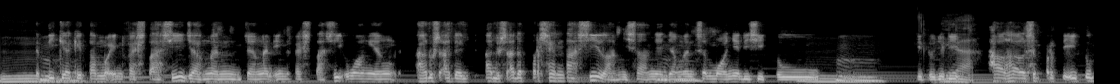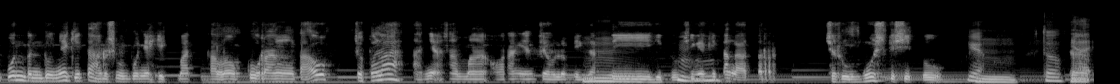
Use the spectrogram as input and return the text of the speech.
Hmm. Ketika kita mau investasi, jangan jangan investasi uang yang harus ada harus ada persentasi lah, misalnya Mhm. jangan semuanya di situ. Hmm. gitu. Jadi Iya. hal-hal seperti itu pun tentunya kita harus mempunyai hikmat. Kalau kurang tahu, cobalah tanya sama orang yang jauh lebih ngerti Hmm. gitu, sehingga Hmm. kita nggak terjerumus di situ. Ya. Hmm. Betul. Ya,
